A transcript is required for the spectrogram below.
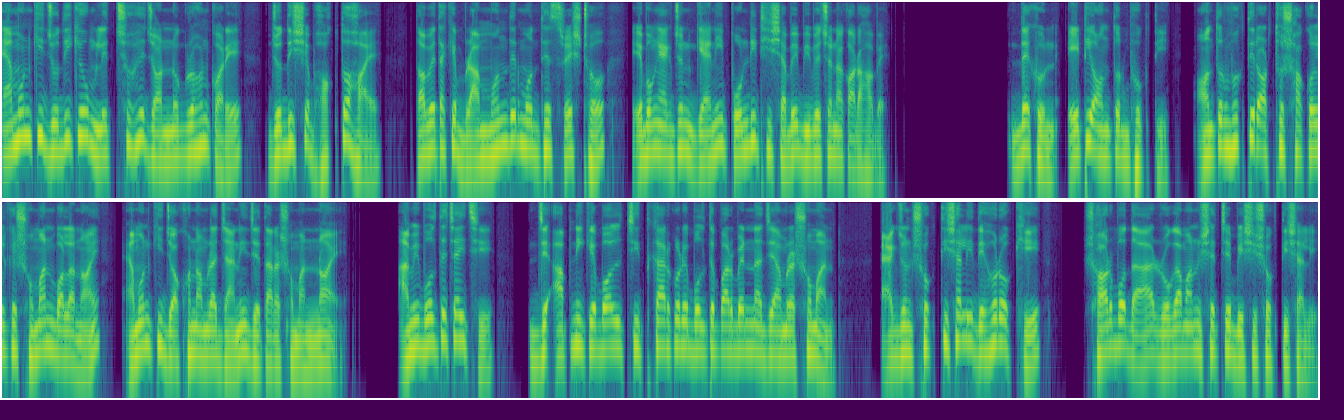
এমনকি যদি কেউ ম্লেচ্ছ হয়ে জন্মগ্রহণ করে, যদি সে ভক্ত হয়, তবে তাকে ব্রাহ্মণদের মধ্যে শ্রেষ্ঠ এবং একজন জ্ঞানী পণ্ডিত হিসাবে বিবেচনা করা হবে। দেখুন, এটি অন্তর্ভুক্তি। অন্তর্ভুক্তির অর্থ সকলকে সমান বলা নয়, এমনকি যখন আমরা জানি যে তারা সমান নয়। আমি বলতে চাইছি যে আপনি কেবল চিৎকার করে বলতে পারবেন না যে আমরা সমান। একজন শক্তিশালী দেহরক্ষী সর্বদা রোগা মানুষের চেয়ে বেশি শক্তিশালী।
